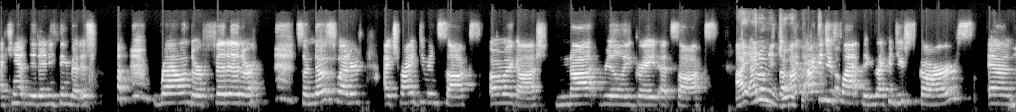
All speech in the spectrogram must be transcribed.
I can't knit anything that is round or fitted or, so no sweaters. I tried doing socks. Oh my gosh, not really great at socks. i i don't Um, so enjoy I, that I can do so- flat things. I can do scarves and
